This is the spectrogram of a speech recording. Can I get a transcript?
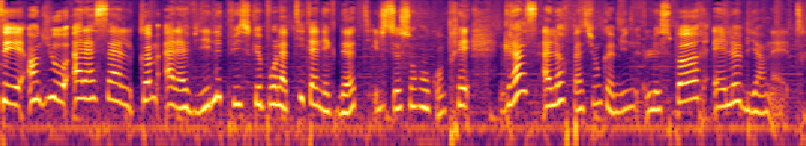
C'est un duo à la salle comme à la ville, puisque pour la petite anecdote, ils se sont rencontrés grâce à leur passion commune, le sport et le bien-être.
